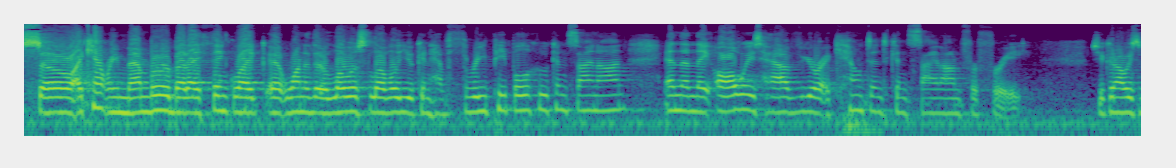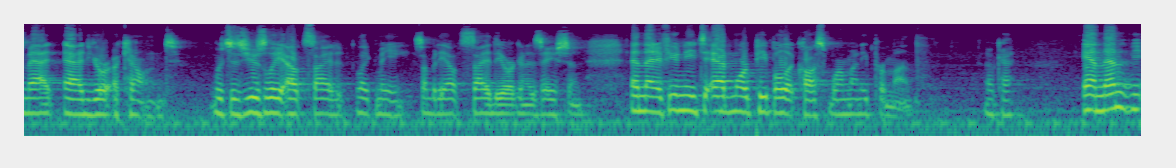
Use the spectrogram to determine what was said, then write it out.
so I can't remember, but I think like at one of their lowest level, you can have three people who can sign on, and then they always have your accountant can sign on for free. So you can always ma- add your accountant, which is usually outside, like me, somebody outside the organization. And then if you need to add more people, it costs more money per month. Okay. And then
